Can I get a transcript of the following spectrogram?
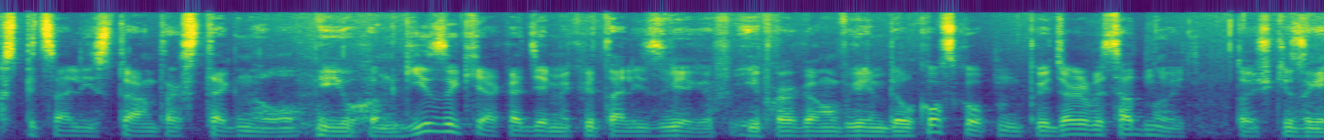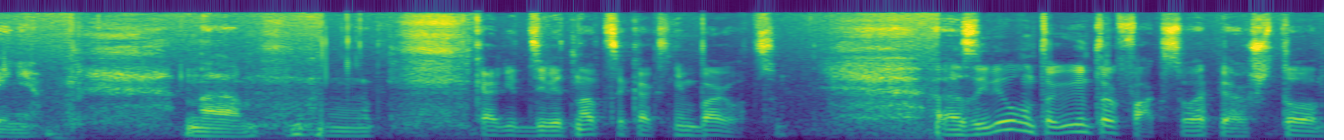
специалисты Антер Стегнел и Юхан Гизеки, академик Виталий Зверев и программа «Время Белковского» придерживались одной точки зрения на COVID-19 как с ним бороться. Заявил в интервью Интерфаксу, во-первых, что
